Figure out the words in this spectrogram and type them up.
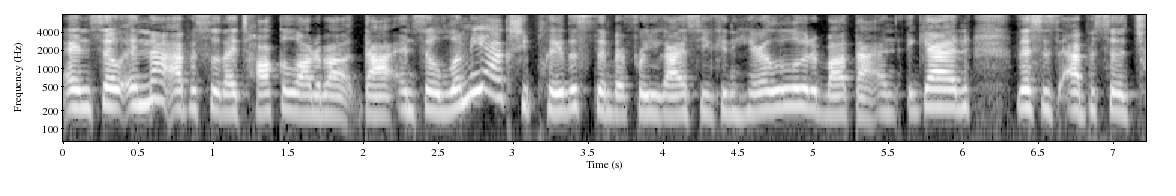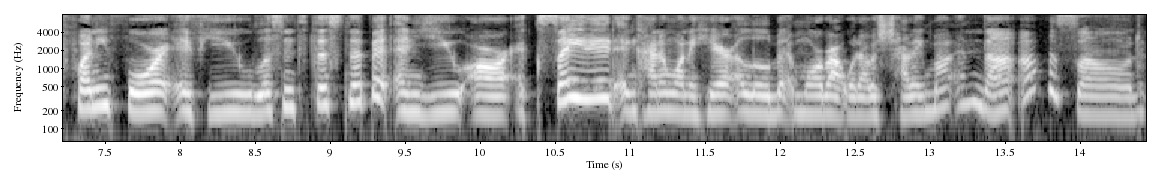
And so in that episode, I talk a lot about that. And so let me actually play the snippet for you guys so you can hear a little bit about that. And again, this is episode 24. If you listen to the snippet and you are excited and kind of want to hear a little bit more about what I was chatting about in that episode.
